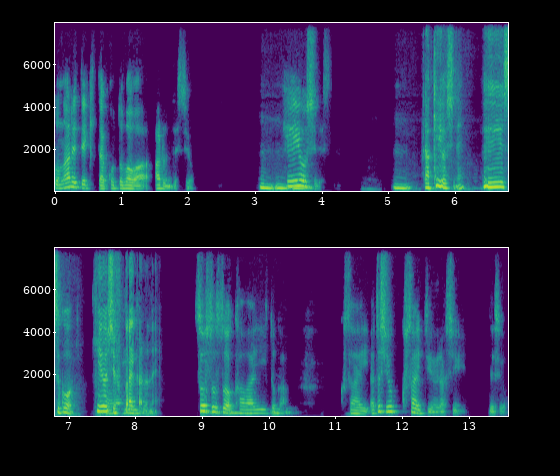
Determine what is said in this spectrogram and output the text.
と慣れてきた言葉はあるんですよ。うんうんうん形容。詞です。うん。あ、形容詞ね。へえ、すごい。形容詞深いからね。そうそうそう、かわいいとか、臭い。私よく臭いって言うらしいですよ。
